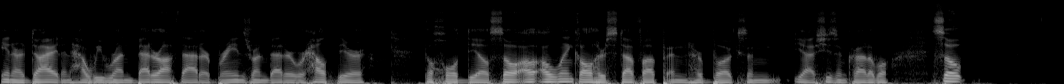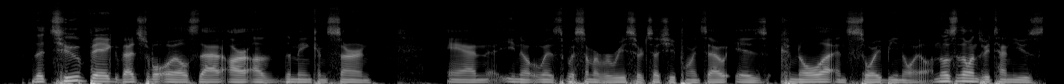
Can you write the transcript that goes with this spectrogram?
in our diet and how we run better off that. Our brains run better, we're healthier, the whole deal. So I'll, I'll link all her stuff up and her books, and yeah, she's incredible. So the two big vegetable oils that are of the main concern, and you know, with with some of her research that she points out, is canola and soybean oil, and those are the ones we tend to use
